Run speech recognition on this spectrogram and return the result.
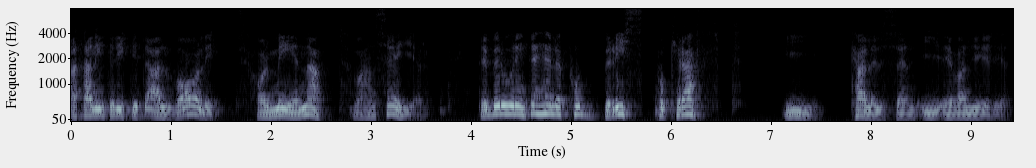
Att han inte riktigt allvarligt har menat vad han säger. Det beror inte heller på brist på kraft i kallelsen i evangeliet.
